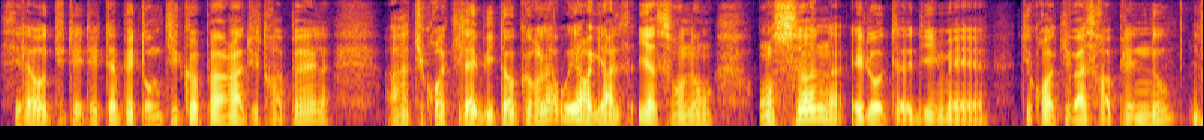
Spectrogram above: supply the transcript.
C'est là où tu t'étais tapé ton petit copain là, tu te rappelles? Ah, tu crois qu'il habite encore là? Oui, regarde, il y a son nom. On sonne. Et l'autre dit, mais tu crois qu'il va se rappeler de nous?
